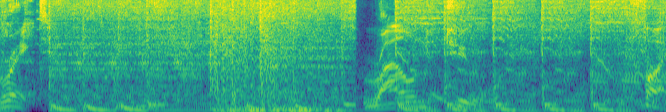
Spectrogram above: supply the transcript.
Great. Round two. Fight.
